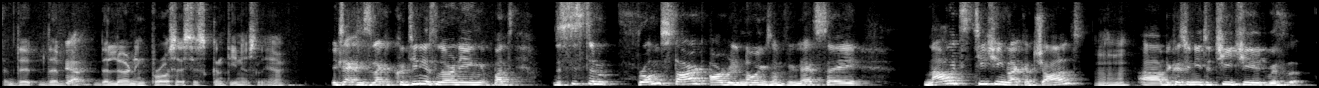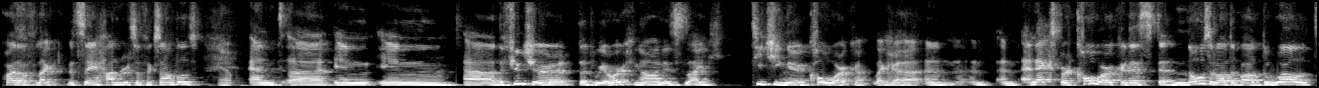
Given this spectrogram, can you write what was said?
the the, yeah. the learning process is continuously. Yeah. Exactly. It's like a continuous learning, but the system from start already knowing something. Let's say now it's teaching like a child mm-hmm. uh, because you need to teach it with quite of like let's say hundreds of examples yep. and uh, in in uh, the future that we are working on is like teaching a coworker like mm-hmm. a, an, an, an expert coworker that's, that knows a lot about the world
